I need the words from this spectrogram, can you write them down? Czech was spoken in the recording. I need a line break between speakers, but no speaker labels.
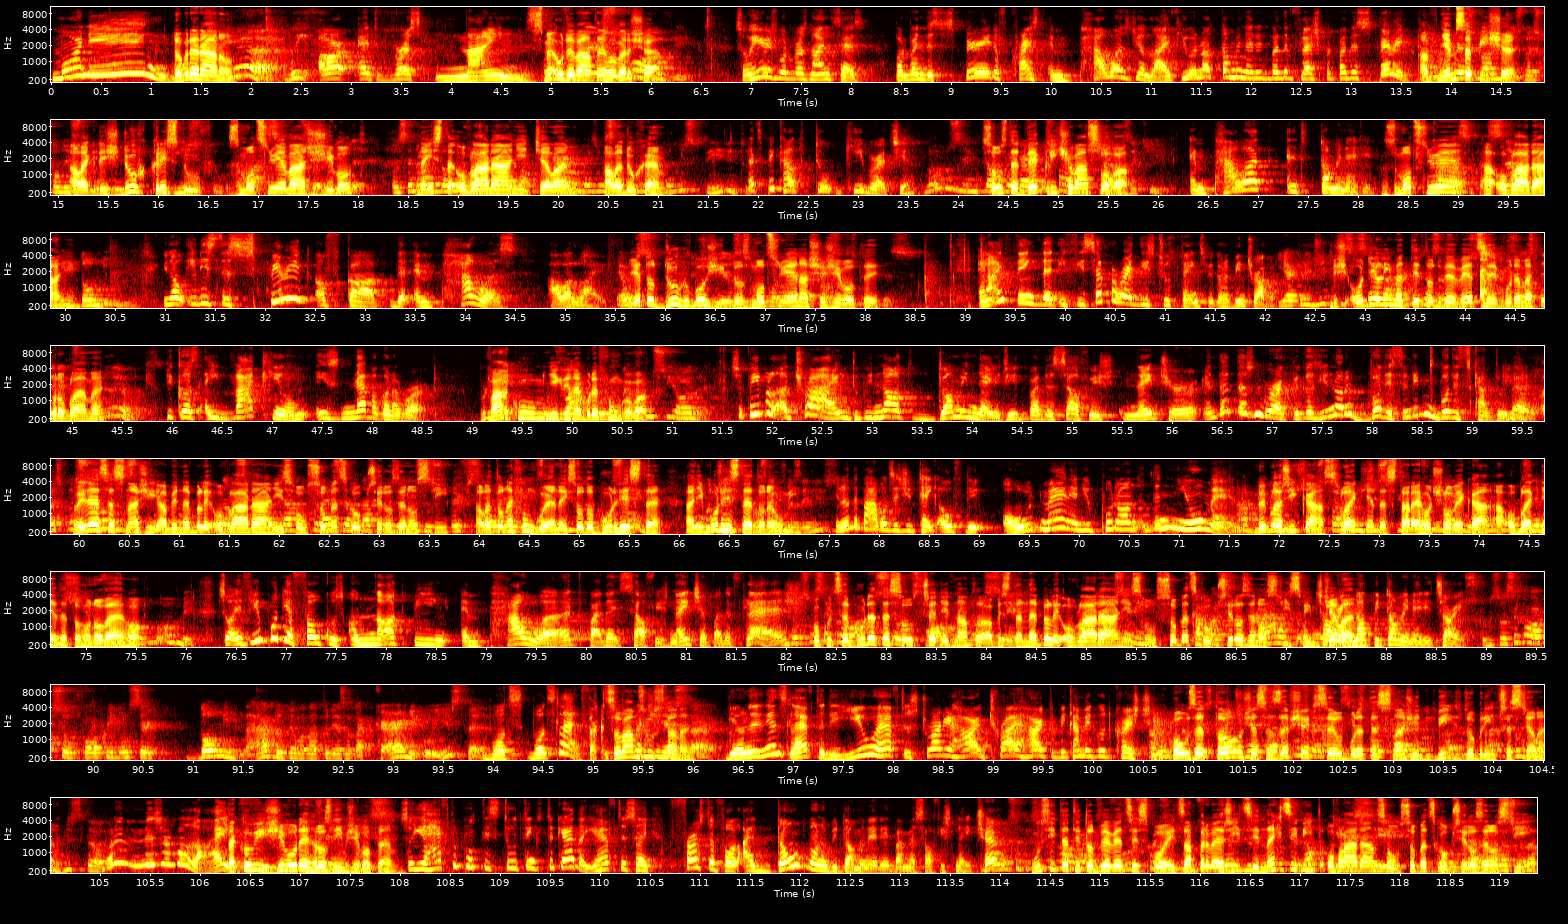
Morning!
Dobré ráno.
Yeah.
We are at verse 9.
Jsme u devátého verše.
So here's what verse 9 says. But when the Spirit of Christ empowers your life, you are not dominated by the flesh, but by the Spirit.
A v něm se píše, ale když duch Kristův zmocňuje váš život, nejste ovládáni tělem, ale duchem.
Let's pick out two key words here.
Jsou zde dvě klíčová slova.
Empowered and dominated.
Zmocňuje a ovládání.
You know, it is the Spirit of God that empowers our life.
Je to duch Boží, kdo zmocňuje naše životy.
And I think that if we separate these two things, we're going to be in trouble.
Když oddělíme tyto dvě věci, budeme v problémech.
Because a vacuum is never going to work.
Vákuum nikdy nebude fungovat.
So people are trying to be not dominated by the selfish nature, and that doesn't work because you're not a Buddhist, and even Buddhists can't do that.
Lidé se snaží, aby nebyli ovládáni svou sobeckou přirozeností, ale to nefunguje, nejsou to buddhisté. Ani buddhisté to neumí.
You know, the Bible says you take off the old man and you put on the new man.
Bible říká, svlékněte starého člověka a oblékněte toho nového.
So if you put your focus on not being empowered by the selfish nature, by the flesh,
Pokud se budete soustředit na to, abyste nebyli ovládáni svou sobeckou přirozeností, svým
sorry,
tělem,
not be dominated, sorry.
Se você coloca o seu foco em não ser dominado pela natureza da carne egoísta,
What's what's left?
tak co vám zůstane?
The only thing that's left is that you have to struggle hard, try hard to become a good Christian.
Pouze to, že se ze všech sil budete snažit být dobrým křesťanem.
What a.
Takový život je hrozným životem. Musíte tyto dvě věci spojit. Za prvé říci, nechci být ovládán svou sobeckou přirozeností,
